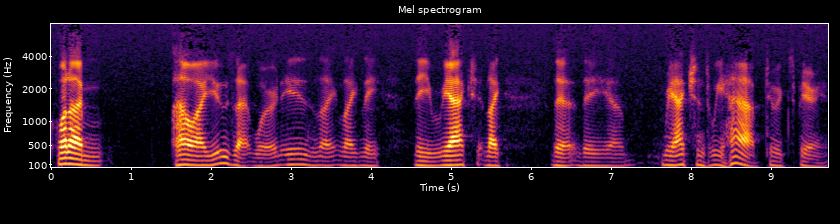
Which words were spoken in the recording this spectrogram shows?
what I'm, how I use that word is like like the the reaction, like the the um, reactions we have to experience.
